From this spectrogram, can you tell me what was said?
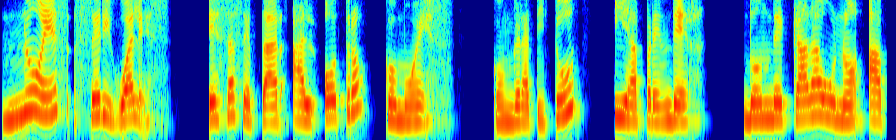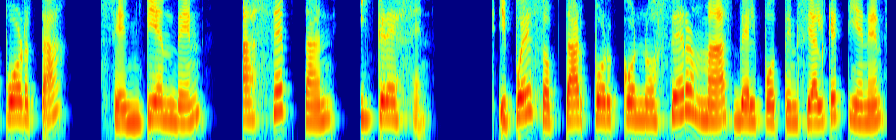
no es ser iguales, es aceptar al otro como es, con gratitud y aprender, donde cada uno aporta, se entienden, aceptan y crecen. y puedes optar por conocer más del potencial que tienen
